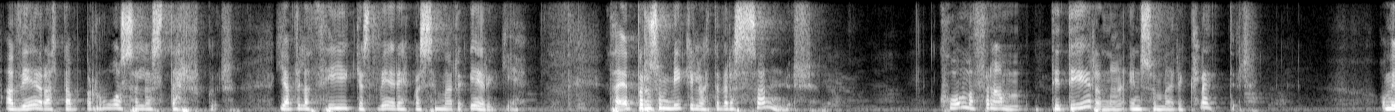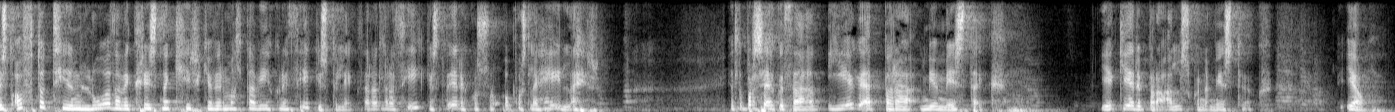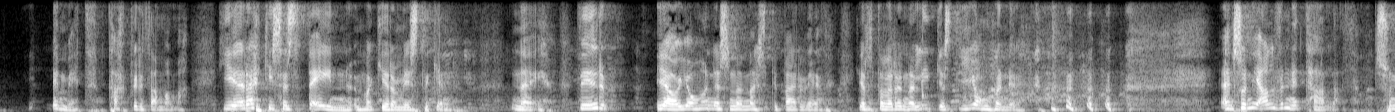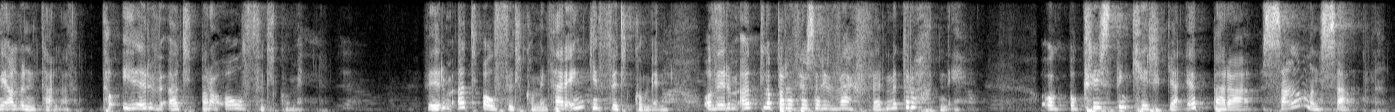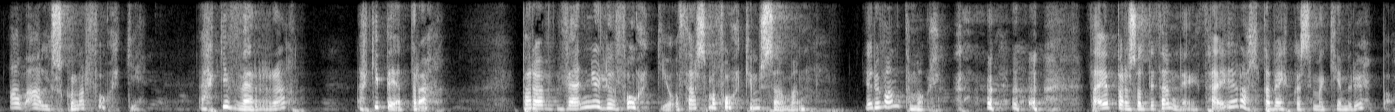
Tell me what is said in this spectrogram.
að vera alltaf rosalega sterkur. Ég vil að þykjast vera eitthvað sem maður er ekki. Það er bara svo mikilvægt að vera sannur. Koma fram til dýrana eins og maður er klættur. Og mér finnst ofta á tíðum loða við kristna kirkja, við erum alltaf í einhvern þykjustuleik. Það er allra að þykjast vera eitthvað svona opaslega heilær. Ég ætla bara að segja ykkur það að ég er bara mjög mistæk. Ég gerir bara alls konar mistök. Já, einmitt. Takk fyrir það mamma. Ég er ekki sem stein um að gera mistökinn. Nei, við erum, já, Jóhann er svona næsti bær við. Ég held að vera reyna að líkjast Jóhannu. en svona í alvegni talað, svona í alvegni talað, þá erum við öll bara ófullkominn. Við erum öll ófullkominn, það er engin fullkominn og við erum öll bara þessari vegferð með drotni. Og, og Kristin Kirkja er bara samansapn af alls konar fólki. Ekki verra, ekki betra, bara venjulegu fólki og þar sem að fólk kemur saman eru vandamál. það er bara svolítið þannig, það er alltaf eitthvað sem að kemur upp á.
